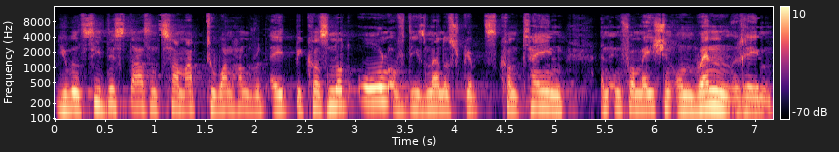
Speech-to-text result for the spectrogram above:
You will see this doesn't sum up to 108 because not all of these manuscripts contain an information on when Rehm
